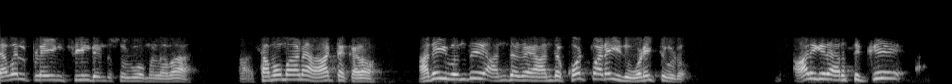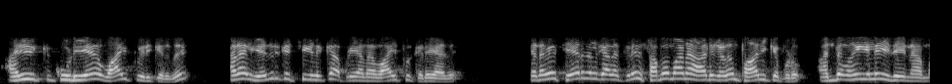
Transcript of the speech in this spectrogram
லெவல் பிளேயிங் ஃபீல்டு என்று சொல்வோம் அல்லவா? சமமான ஆட்டக்களம். அதை வந்து அந்த அந்த கோட்பாடை இது உடைத்து விடும் ஆளுகிற அரசுக்கு அறிவிக்கக்கூடிய வாய்ப்பு இருக்கிறது. ஆனால் எதிர்க்கட்சிகளுக்கு அப்படியான வாய்ப்பு கிடையாது. எனவே தேர்தல் காலத்திலே சமமான ஆடுகளும் பாதிக்கப்படும். அந்த வகையிலே இதை நாம்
